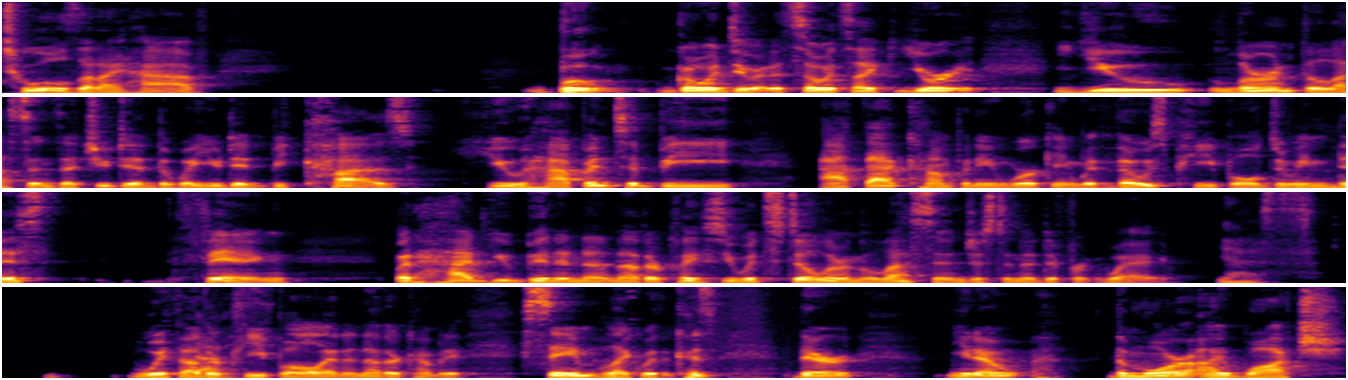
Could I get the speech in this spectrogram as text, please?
tools that I have. Boom, go and do it. So it's like you're you learned the lessons that you did the way you did because you happened to be at that company working with those people doing Mhm. this thing. But had you been in another place, you would still learn the lesson just in a different way Yes. with other Yes. people in another company. Same like with because they're you know the more I watch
